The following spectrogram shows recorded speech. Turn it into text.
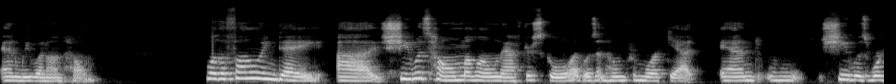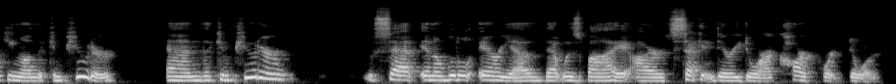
and we went on home. Well, the following day, uh, she was home alone after school. I wasn't home from work yet, and w- she was working on the computer, and the computer sat in a little area that was by our secondary door, our carport door.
